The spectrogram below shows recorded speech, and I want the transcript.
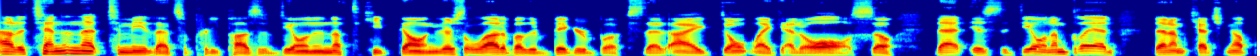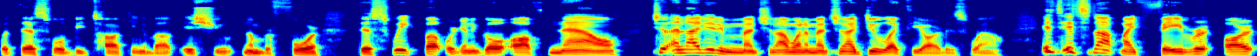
out of ten, and that to me, that's a pretty positive deal and enough to keep going. There's a lot of other bigger books that I don't like at all, so that is the deal, and I'm glad that I'm catching up with this. We'll be talking about issue number four this week, but we're going to go off now to, and I didn't even mention, I want to mention, I do like the art as well. It's, it's not my favorite art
